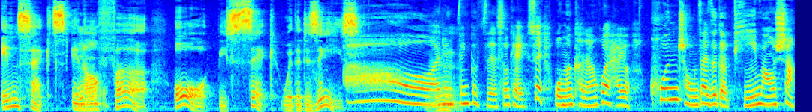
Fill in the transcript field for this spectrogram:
insects in our fur or be sick with a disease. Oh, I didn't think of this. Okay，所以我们可能会还有昆虫在这个皮毛上，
